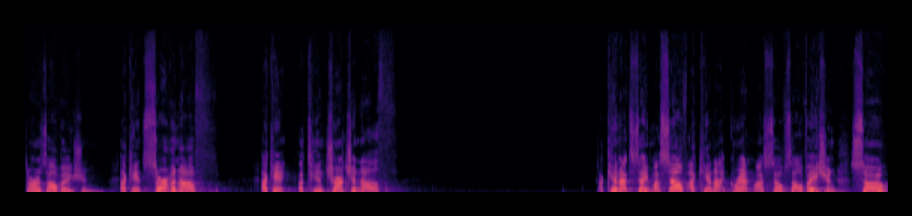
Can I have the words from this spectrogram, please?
to earn salvation. I can't serve enough. I can't attend church enough. I cannot save myself. I cannot grant myself salvation. So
